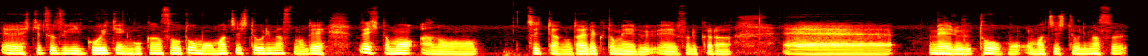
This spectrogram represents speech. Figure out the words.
えー、引き続きご意見ご感想等もお待ちしておりますのでぜひともあの Twitter のダイレクトメール、えー、それから、えー、メール等もお待ちしております。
